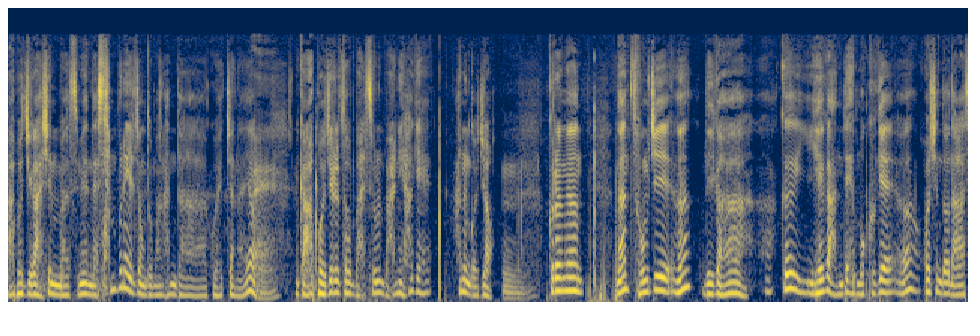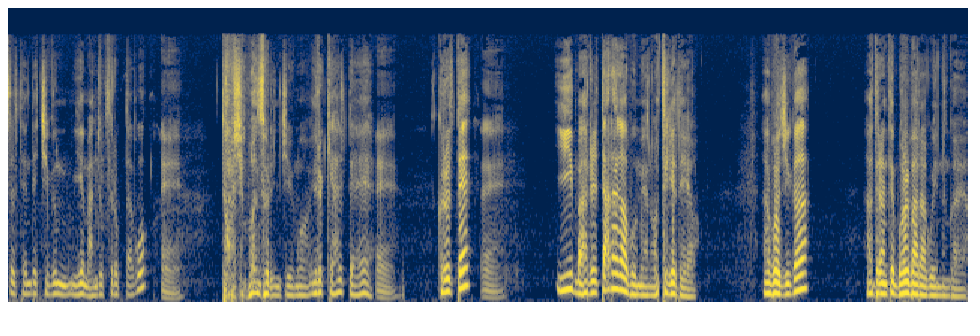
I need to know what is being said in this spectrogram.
아버지가 하시는 말씀에 내 3분의 1 정도만 한다고 했잖아요. 네. 그러니까 아버지를 더 말씀을 많이 하게 하는 거죠. 음. 그러면 난 도무지 어? 네가 그 이해가 안 돼. 뭐 그게 어? 훨씬 더 나았을 텐데 지금 이게 만족스럽다고? 네. 도무지 뭔 소린지 뭐 이렇게 할때 네. 그럴 때이 네. 말을 따라가 보면 어떻게 돼요? 아버지가 아들한테 뭘 바라고 있는 거예요?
